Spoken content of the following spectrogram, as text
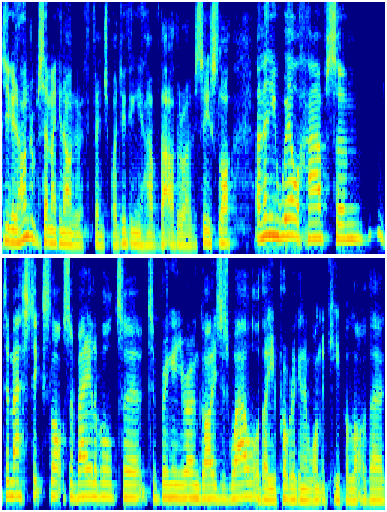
So you can 100% make an argument for Finch, but I do think you have that other overseas slot. And then you will have some domestic slots available to, to bring in your own guys as well, although you're probably going to want to keep a lot of the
